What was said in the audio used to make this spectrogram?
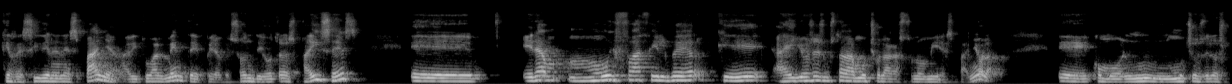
que residen en España habitualmente, pero que son de otros países, eh, era muy fácil ver que a ellos les gustaba mucho la gastronomía española, eh, como en muchas de los,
